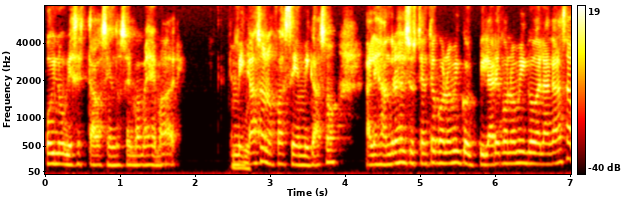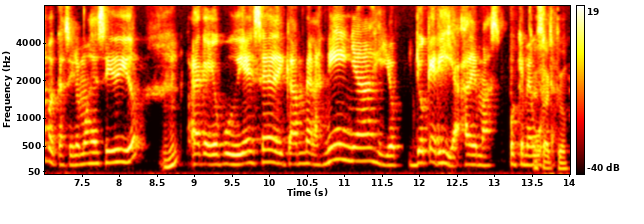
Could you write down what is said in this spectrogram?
hoy no hubiese estado haciendo ser mamá de madre. En mi caso no fue así. En mi caso, Alejandro es el sustento económico, el pilar económico de la casa, porque así lo hemos decidido, para que yo pudiese dedicarme a las niñas y yo, yo quería, además, porque me gusta. Exacto.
